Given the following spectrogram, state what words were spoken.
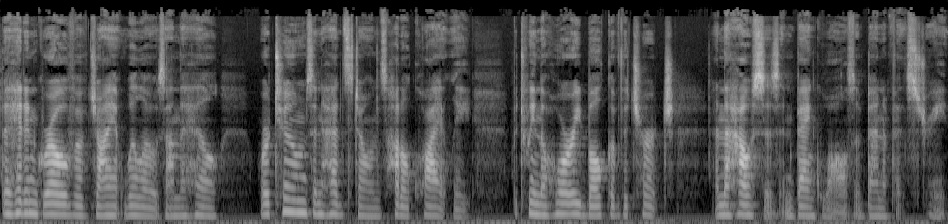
the hidden grove of giant willows on the hill, where tombs and headstones huddle quietly between the hoary bulk of the church and the houses and bank walls of Benefit Street.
